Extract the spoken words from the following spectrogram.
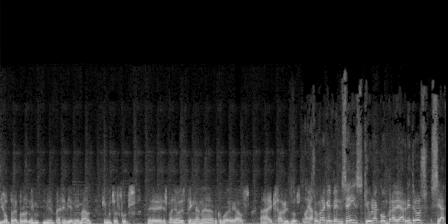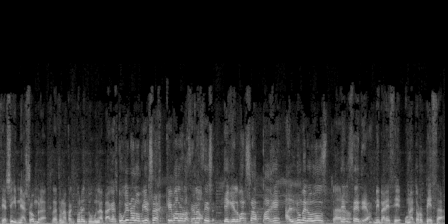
Yo, por ejemplo, ni, ni me parece bien ni mal que muchos clubes eh, españoles tengan eh, como delegados a exárbitros. Me asombra que penséis que una compra de árbitros se hace así, me asombra. Te hace una factura y tú la pagas. ¿Tú que no lo piensas, qué valoración No. haces de que el Barça pague al número 2 Claro. del CTA? Me parece una torpeza,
